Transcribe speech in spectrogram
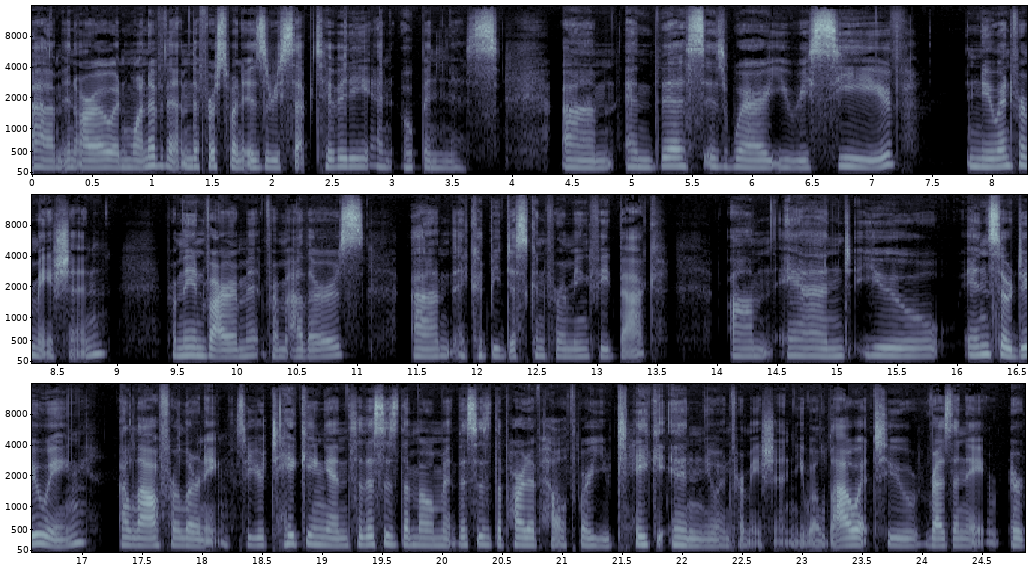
um, in RO, and one of them, the first one, is receptivity and openness, um, and this is where you receive new information from the environment, from others. Um, it could be disconfirming feedback, um, and you, in so doing, allow for learning. So you're taking in, so this is the moment, this is the part of health where you take in new information. You allow it to resonate or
